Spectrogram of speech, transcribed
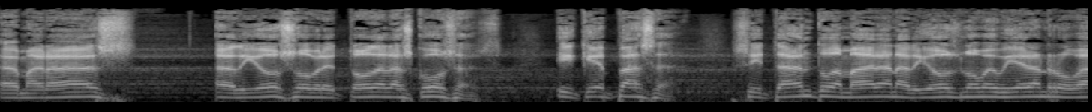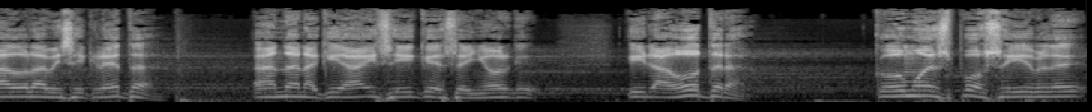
Amarás a Dios sobre todas las cosas. ¿Y qué pasa? Si tanto amaran a Dios no me hubieran robado la bicicleta. Andan aquí, ay sí, que Señor. Y la otra, ¿cómo es posible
